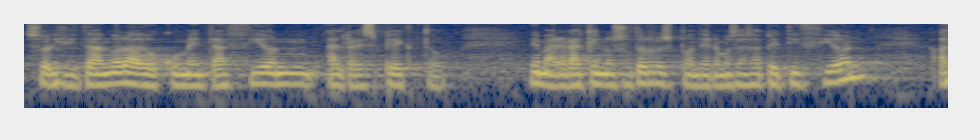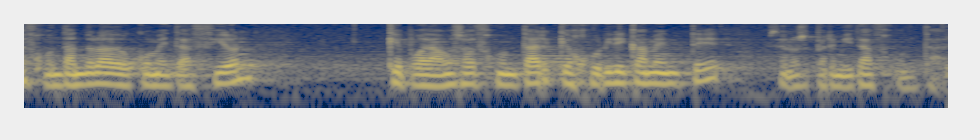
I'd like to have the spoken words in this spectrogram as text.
solicitando la documentación al respecto, de manera que nosotros responderemos a esa petición adjuntando la documentación que podamos adjuntar, que jurídicamente se nos permita adjuntar.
